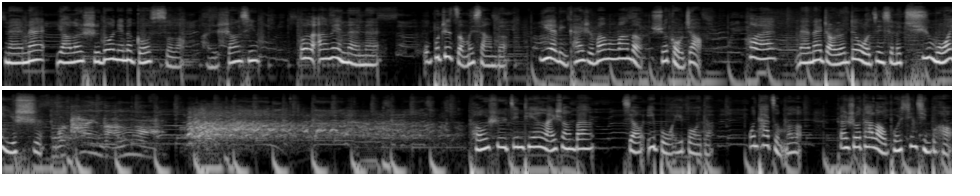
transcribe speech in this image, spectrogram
奶奶养了十多年的狗死了，很伤心。为了安慰奶奶，我不知怎么想的，夜里开始汪汪汪的学狗叫。后来奶奶找人对我进行了驱魔仪式。我太难了。同事今天来上班。脚一跛一跛的，问他怎么了，他说他老婆心情不好。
